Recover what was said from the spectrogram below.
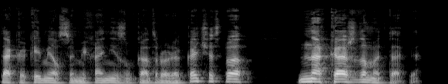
так как имелся механизм контроля качества на каждом этапе.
